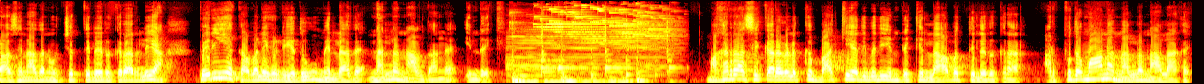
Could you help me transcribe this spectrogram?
ராசிநாதன் உச்சத்தில் இருக்கிறார் இல்லையா? பெரிய கவலைகள் எதுவும் இல்லாத நல்ல நாள் தாங்க இன்றைக்கு. மகராசிக்காரர்களுக்கு பாக்கிய அதிபதி இன்றைக்கு லாபத்தில் இருக்கிறார். அற்புதமான நல்ல நாளாக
